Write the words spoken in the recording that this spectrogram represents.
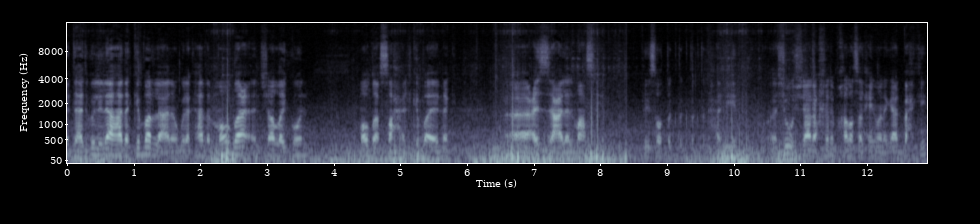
أنت هتقول لي لا هذا كبر. لا أنا أقول لك هذا موضع إن شاء الله يكون موضع صح. الكبر إنك آه، عزة على المعصية. في صوت طق طق طق طق حديد. شو الشارع خرب خلاص الحين وأنا قاعد بحكي.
